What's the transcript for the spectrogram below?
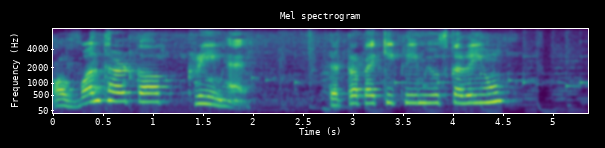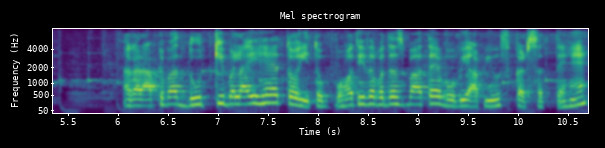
और वन थर्ड कप क्रीम है। टेट्रा पैक की क्रीम यूज़ कर रही हूँ। अगर आपके पास दूध की बलाई है तो ये तो बहुत ही ज़बरदस्त बात है, वो भी आप यूज़ कर सकते हैं।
